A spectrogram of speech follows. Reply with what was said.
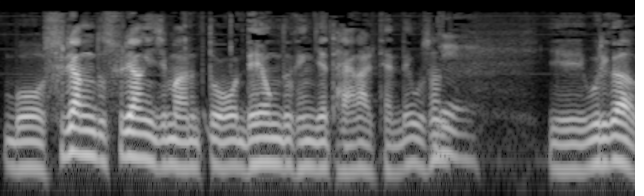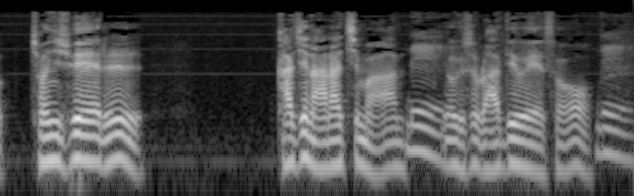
뭐 수량도 수량이지만 또 내용도 굉장히 다양할 텐데 우선 네, 이 우리가 전시회를 가진 않았지만 네. 여기서 라디오에서 네.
